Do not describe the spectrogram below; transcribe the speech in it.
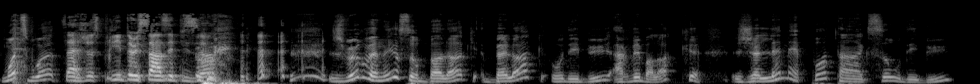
Moi, tu vois, Ça a juste pris 200 épisodes. je veux revenir sur Bullock. Bullock, au début, Harvey Bullock, je l'aimais pas tant que ça au début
